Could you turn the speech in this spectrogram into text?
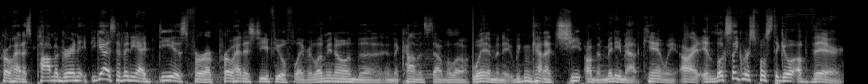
ProHenis pomegranate. If you guys have any ideas for a ProHenis G Fuel flavor, let me know in the in the comments down below. Wait a minute, we can kind of cheat on the mini map, can't we? All right, it looks like we're supposed to go up there.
